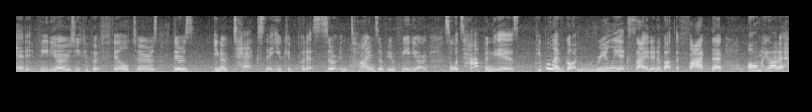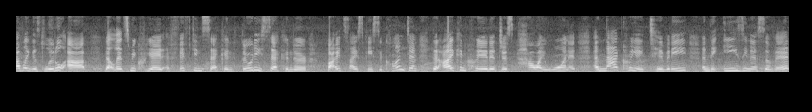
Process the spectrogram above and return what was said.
edit videos, you can put filters. There's you know text that you can put at certain mm-hmm. times of your video. So what's happened is people have gotten really excited about the fact that oh my god, I have like this little app that lets me create a 15 second, 30 seconder bite-sized piece of content that I can create it just how I want it. And that creativity and the easiness of it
